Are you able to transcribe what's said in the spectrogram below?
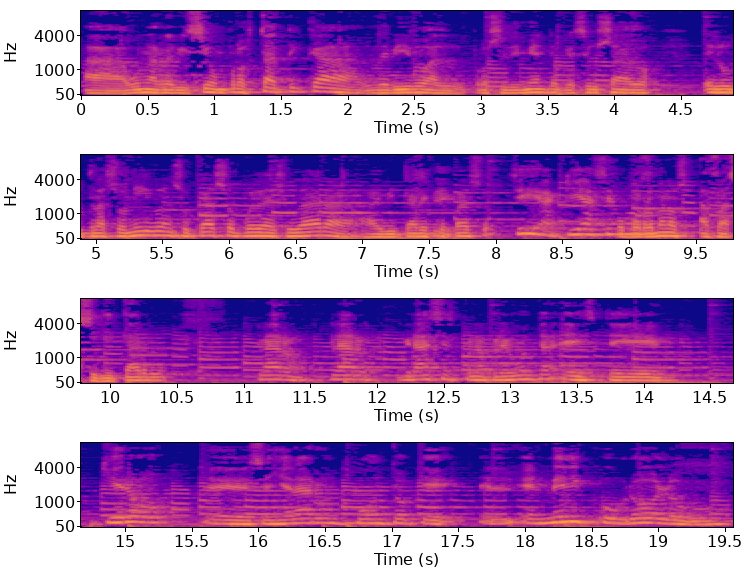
a una revisión prostática debido al procedimiento que se ha usado. ¿El ultrasonido en su caso puede ayudar a, evitar este paso? Sí, aquí hacemos... O por lo menos a facilitarlo. Claro, claro, gracias por la pregunta. Este, quiero eh, señalar un punto que el, el, médico urólogo,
